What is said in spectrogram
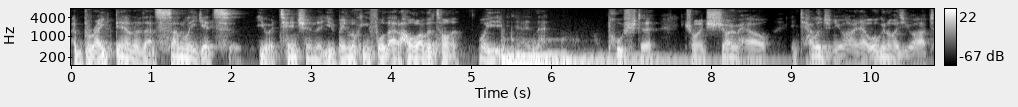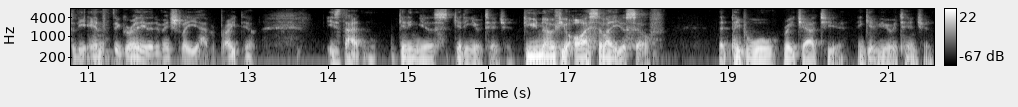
a breakdown of that suddenly gets your attention that you've been looking for that whole other time, or you, and that push to try and show how intelligent you are and how organized you are to the nth degree that eventually you have a breakdown. Is that getting your getting your attention? Do you know if you isolate yourself that people will reach out to you and give you attention?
